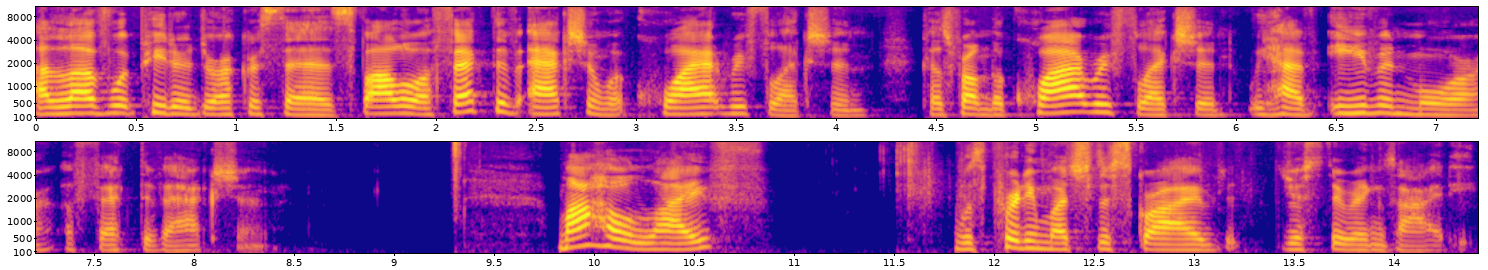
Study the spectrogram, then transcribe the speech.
I love what Peter Drucker says follow effective action with quiet reflection, because from the quiet reflection, we have even more effective action. My whole life was pretty much described just through anxiety.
